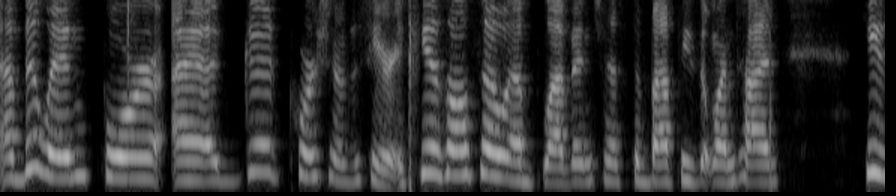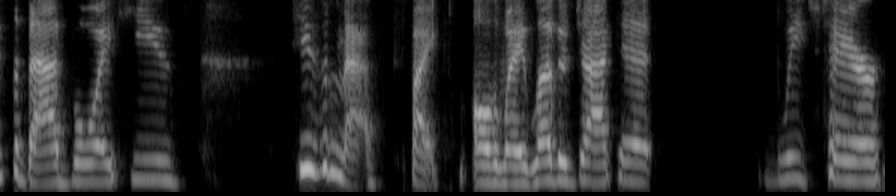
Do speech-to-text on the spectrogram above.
a villain for a good portion of the series. He is also a love interest of Buffy's at one time. He's the bad boy. He's he's a mess. Spike all the way. Leather jacket, bleached hair.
